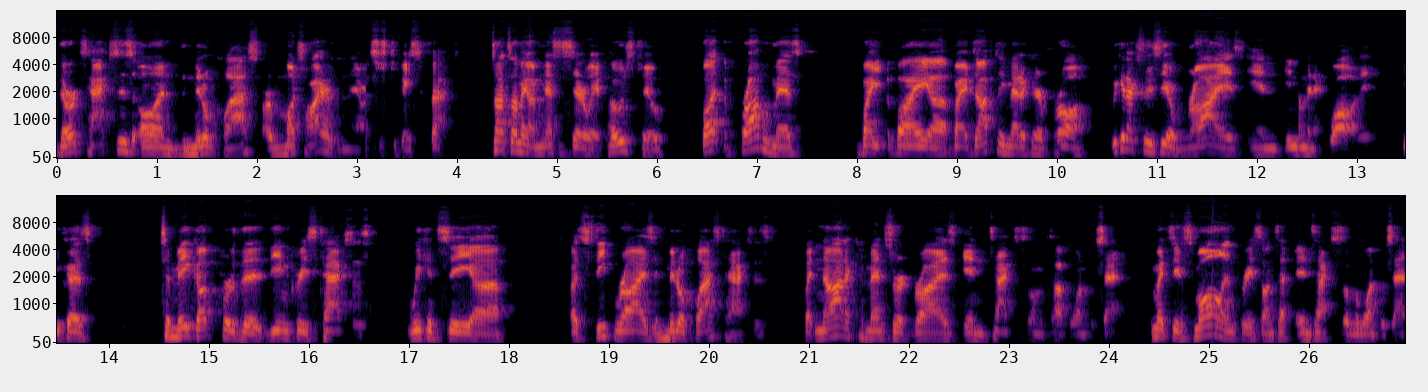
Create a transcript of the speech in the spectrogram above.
their taxes on the middle class are much higher than they are. It's just a basic fact. It's not something I'm necessarily opposed to, but the problem is, by by uh, by adopting Medicare for all, we could actually see a rise in income inequality because to make up for the the increased taxes, we could see uh, a steep rise in middle class taxes, but not a commensurate rise in taxes on the top one percent. You might see a small increase on ta- in taxes on the one percent,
